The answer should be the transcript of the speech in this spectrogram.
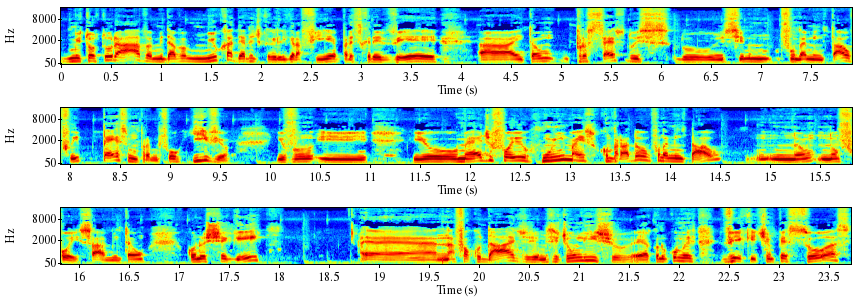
me, torturava, me dava mil cadernos de caligrafia para escrever. Ah, então, o processo do, do ensino fundamental foi péssimo para mim, foi horrível. E, e, e, o médio foi ruim, mas comparado ao fundamental, não, não foi, sabe? Então, quando eu cheguei é, na faculdade, eu me senti um lixo. É quando eu vi que tinha pessoas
